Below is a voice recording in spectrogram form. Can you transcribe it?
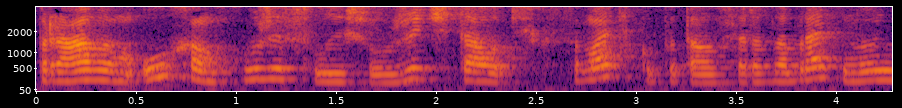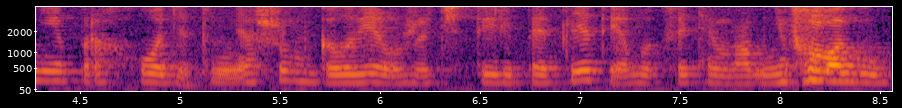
Правым ухом хуже слышу. Уже читала психосоматику, пытался разобрать, но не проходит. У меня шум в голове уже 4-5 лет, я вот с этим вам не помогу.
